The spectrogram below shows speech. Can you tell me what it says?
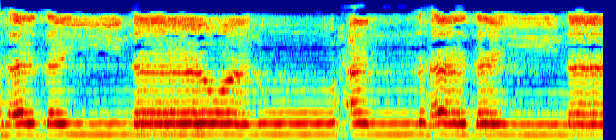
هدينا ونوحا هدينا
